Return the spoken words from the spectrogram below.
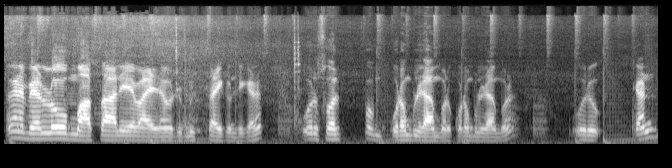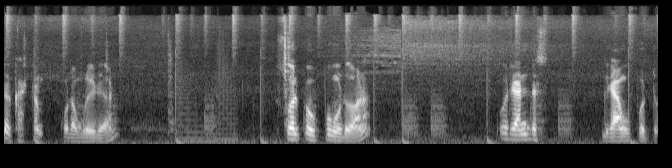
അങ്ങനെ വെള്ളവും മസാലയും ഒരു മിക്സ് ആയിക്കൊണ്ടിരിക്കുകയാണ്. ഒരു സ്വല്പം കുടമ്പുളിടാൻ പോകണം കുടമ്പുളി ഇടാൻ പോകണം ഒരു രണ്ട് കഷ്ണം കുടമ്പുളി ഇടുകയാണ്. സ്വല്പം ഉപ്പും ഇടുവാണ്. ഒരു രണ്ട് ഗ്രാം ഗ്രാം ഉപ്പിട്ടു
